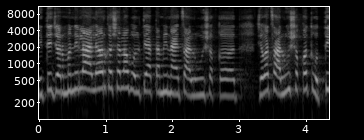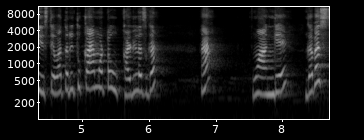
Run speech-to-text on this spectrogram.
इथे जर्मनीला आल्यावर कशाला बोलते आता मी नाही चालवू शकत. जेव्हा चालवू शकत होतीस तेव्हा तरी तू काय मोठं उखाडलंस गा? हां? वांगे? ग बस.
